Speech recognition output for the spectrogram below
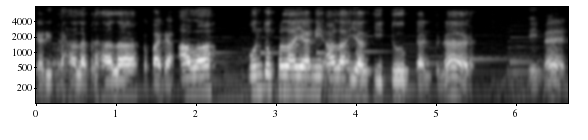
dari berhala-berhala kepada Allah untuk melayani Allah yang hidup dan benar. Amen.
